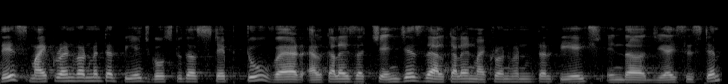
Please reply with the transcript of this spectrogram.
this microenvironmental pH goes to the step 2 where alkalizer changes the alkaline microenvironmental pH in the GI system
